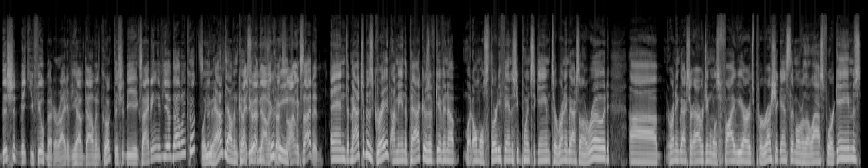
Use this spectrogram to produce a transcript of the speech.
this should make you feel better, right? If you have Dalvin Cook, this should be exciting. If you have Dalvin Cook, Well, you have. Dalvin Cook. I do so have Dalvin Cook, be- so I'm excited. And the matchup is great. I mean, the Packers have given up what almost 30 fantasy points a game to running backs on the road. Uh, running backs are averaging almost five yards per rush against them over the last four games.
